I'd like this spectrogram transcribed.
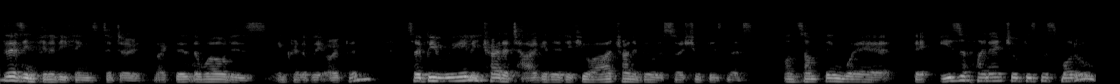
there's infinity things to do. Like the, the world is incredibly open. So be really try to target it if you are trying to build a social business on something where there is a financial business model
